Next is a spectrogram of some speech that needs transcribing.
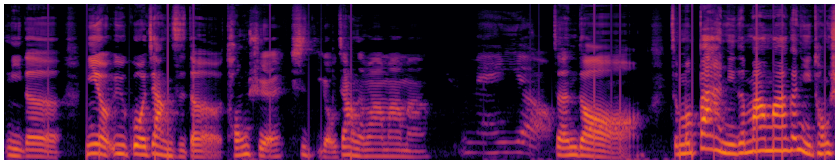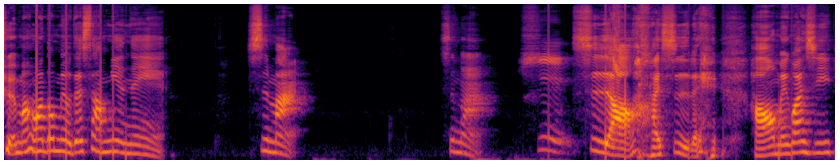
你的你有遇过这样子的同学是有这样的妈妈吗？没有。真的哦，怎么办？你的妈妈跟你同学妈妈都没有在上面呢，是吗？是吗？是是啊，还是嘞？好，没关系。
